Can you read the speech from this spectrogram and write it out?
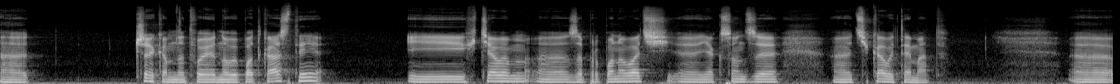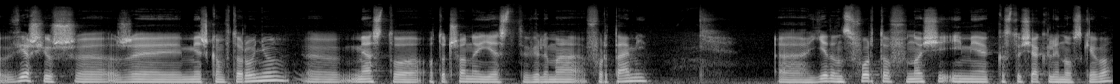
E, czekam na Twoje nowe podcasty i chciałem e, zaproponować, jak sądzę, ciekawy temat. Wiesz już, że mieszkam w Toruniu. Miasto otoczone jest wieloma fortami. Jeden z fortów nosi imię Kostusia Kalinowskiego.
